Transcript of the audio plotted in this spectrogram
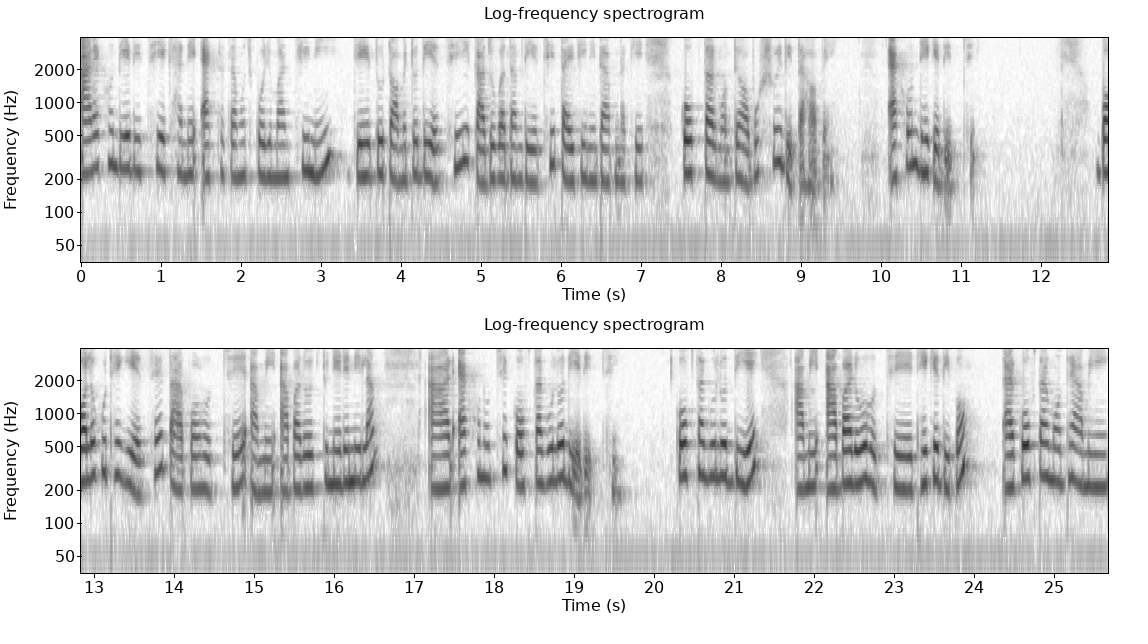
আর এখন দিয়ে দিচ্ছি এখানে এক চা চামচ পরিমাণ চিনি। যেহেতু টমেটো দিয়েছি, কাজু বাদাম দিয়েছি, তাই চিনিটা আপনাকে কোপ্তার মধ্যে অবশ্যই দিতে হবে। এখন ঢেকে দিচ্ছি। বলক উঠে গিয়েছে, তারপর হচ্ছে আমি আবারও একটু নেড়ে নিলাম। আর এখন হচ্ছে কোফতাগুলো দিয়ে দিচ্ছি। কোফতাগুলো দিয়ে আমি আবারও হচ্ছে ঢেকে দিব। আর কোফতার মধ্যে আমি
